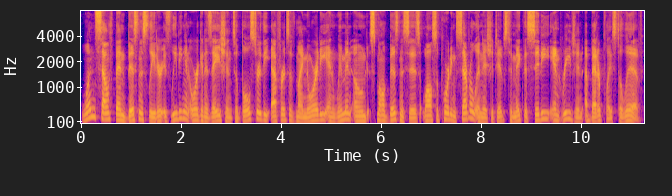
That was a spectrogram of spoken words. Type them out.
One South Bend business leader is leading an organization to bolster the efforts of minority and women owned small businesses while supporting several initiatives to make the city and region a better place to live.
